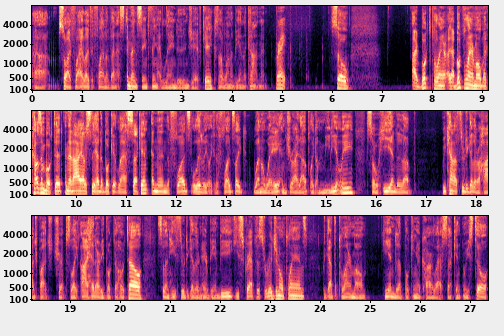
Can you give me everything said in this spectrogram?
Um, so I fly. I like to fly out of Venice, and then same thing. I landed in JFK because I want to be in the continent. Right. So I booked Palermo. I booked Palermo. My cousin booked it, and then I obviously had to book it last second. And then the floods, literally, like the floods, like went away and dried up like immediately. So he ended up. We kind of threw together a hodgepodge trip. So like I had already booked a hotel. So then he threw together an Airbnb. He scrapped his original plans. We got to Palermo. He ended up booking a car last second, and we still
